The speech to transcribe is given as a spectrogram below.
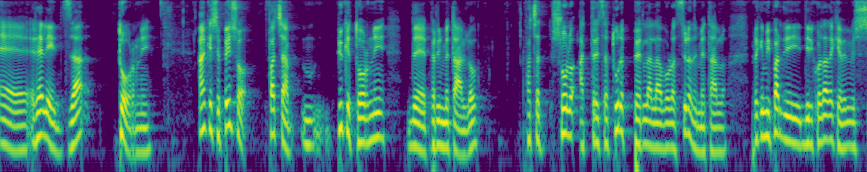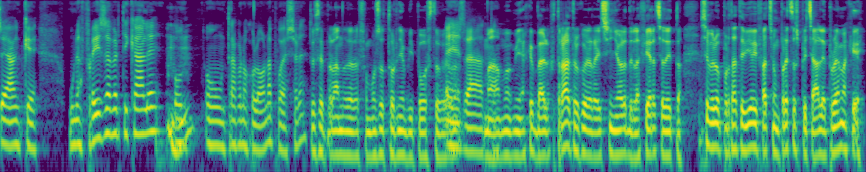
eh, realizza torni. Anche se penso faccia mh, più che torni de- per il metallo, faccia solo attrezzature per la lavorazione del metallo. Perché mi pare di, di ricordare che avesse anche una fresa verticale o, un, o un trapano colonna, può essere? tu stai parlando del famoso tornio biposto vero? Esatto. mamma mia che bello tra l'altro il signore della fiera ci ha detto se ve lo portate via vi faccio un prezzo speciale il problema è che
